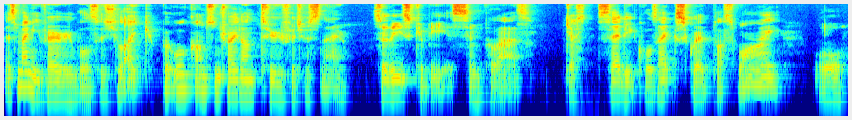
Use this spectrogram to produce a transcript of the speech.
as many variables as you like, but we'll concentrate on two for just now. So these could be as simple as just z equals x squared plus y, or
